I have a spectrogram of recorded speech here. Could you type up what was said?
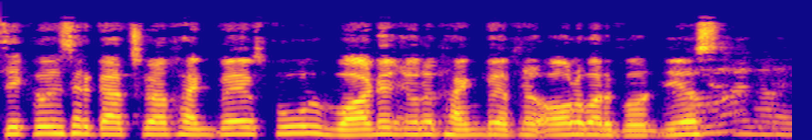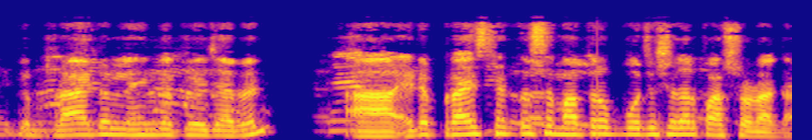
সিকোয়েন্সের কাজ করা থাকবে ফুল বডি জুড়ে থাকবে আপনার all over gorgeous bridal lehenga পেয়ে যাবেন। আর এটা প্রাইস থাকতেছে মাত্র পঁচিশ হাজার পাঁচশো টাকা।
